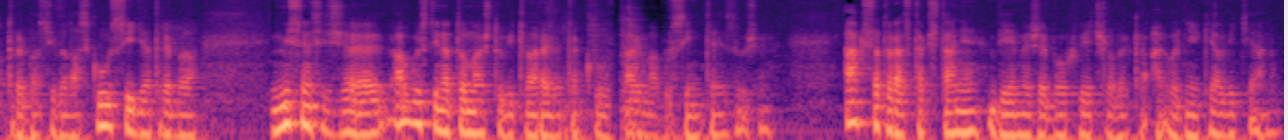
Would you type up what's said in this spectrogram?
treba si veľa skúsiť a treba... Myslím si, že Augustina Tomáš tu vytvárajú takú zaujímavú syntézu, že ak sa to raz tak stane, vieme, že Boh vie človeka aj od niekiaľ vytiahnuť.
